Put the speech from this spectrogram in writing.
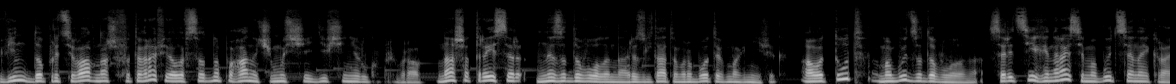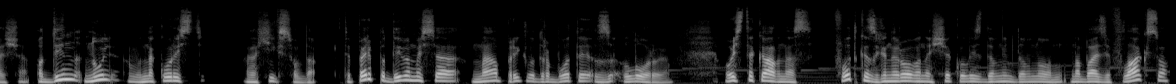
він допрацював нашу фотографію, але все одно погано чомусь ще й дівчині руку прибрав. Наша трейсер не задоволена результатом роботи в Magnific. А от тут, мабуть, задоволена. Серед цих генерацій, мабуть, це найкраще. 1-0 на користь е, Хіксфолда. Тепер подивимося на приклад роботи з лорою. Ось така в нас Фотка згенерована ще колись давним-давно на базі Флаксо.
